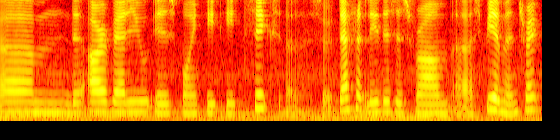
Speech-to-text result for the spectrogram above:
um, the R value is 0.886 uh, so definitely this is from uh, Spearman's right?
